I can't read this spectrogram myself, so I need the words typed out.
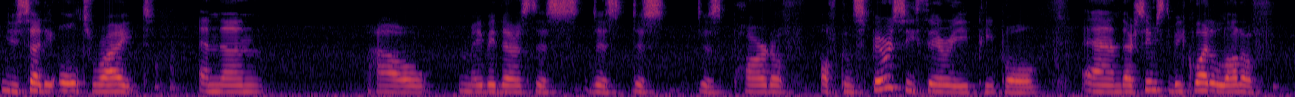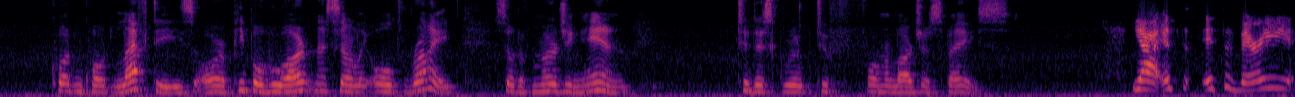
you said the alt-right and then how maybe there's this this this this part of of conspiracy theory people and there seems to be quite a lot of quote unquote lefties or people who aren't necessarily alt right sort of merging in to this group to form a larger space. Yeah it's it's a very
